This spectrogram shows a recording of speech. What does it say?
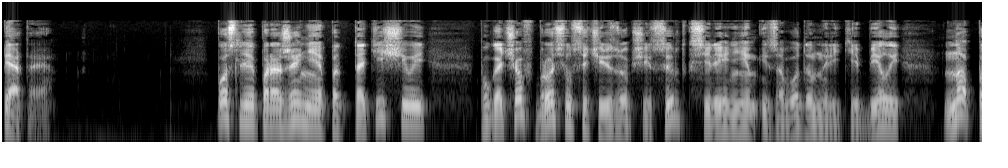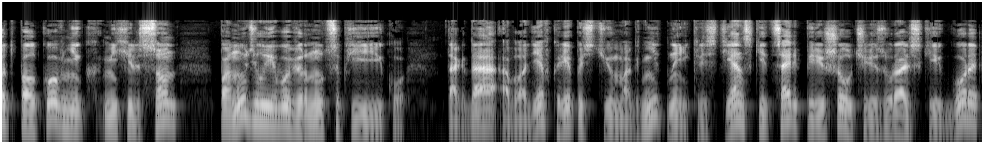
Пятое. После поражения под Татищевой Пугачев бросился через общий сырт к селениям и заводам на реке Белой, но подполковник Михельсон понудил его вернуться к Яику. Тогда, овладев крепостью Магнитной, крестьянский царь перешел через Уральские горы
